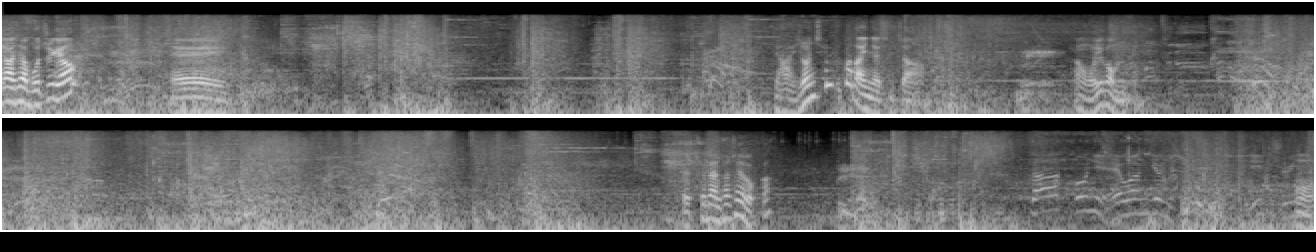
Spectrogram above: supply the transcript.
야, 제가 못 죽여? 에이. 야, 이런 챔프가 다 있냐, 진짜. 그냥 어이가 없네. 그래, 최대한 천천히 볼까? 어.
